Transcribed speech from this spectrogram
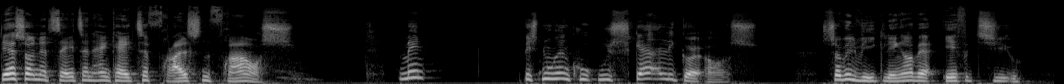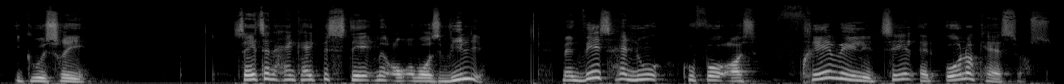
Det er sådan, at Satan han kan ikke tage frelsen fra os. Men hvis nu han kunne uskadeliggøre os, så vil vi ikke længere være effektive i Guds rige. Satan han kan ikke bestemme over vores vilje. Men hvis han nu kunne få os frivilligt til at underkaste os,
